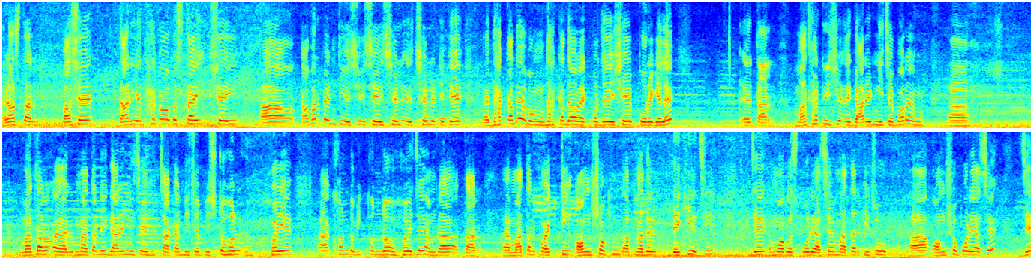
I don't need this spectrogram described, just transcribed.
রাস্তার পাশে দাঁড়িয়ে থাকা অবস্থায় সেই কাভার প্যান্টটি এসে সেই ছেলে- ছেলেটিকে ধাক্কা দেয় এবং ধাক্কা দেওয়ার এক পর্যায়ে সে পড়ে গেলে তার মাথাটি গাড়ির নিচে পড়ে এবং মাথার মাথাটি গাড়ির নিচে, চাকার নিচে পিষ্ট হয়ে খণ্ড বিখণ্ড হয়ে যায়। আমরা তার মাথার কয়েকটি অংশ কিন্তু আপনাদের দেখিয়েছি যে মগজ পড়ে আছে, মাথার কিছু অংশ পড়ে আছে। যে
